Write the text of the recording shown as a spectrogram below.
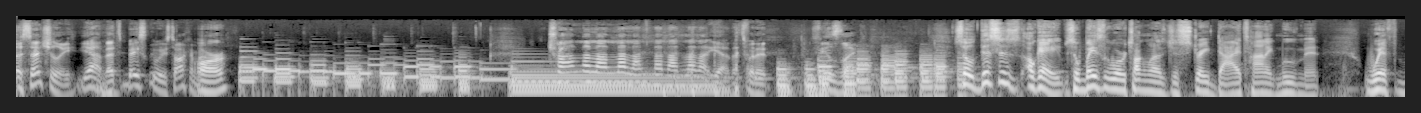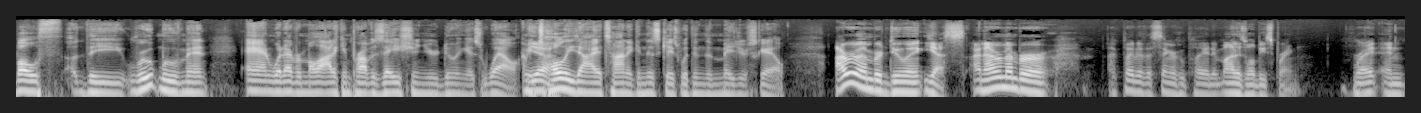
Essentially, yeah. That's basically what he's talking about. Or. Tra la la la la la la la. Yeah, that's what it feels like. So this is okay. So basically, what we're talking about is just straight diatonic movement with both the root movement and whatever melodic improvisation you're doing as well. I mean, Yeah. totally diatonic in this case within the major scale. I remember doing yes, and I remember I played with a singer who played it. Might as well be spring, right? And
